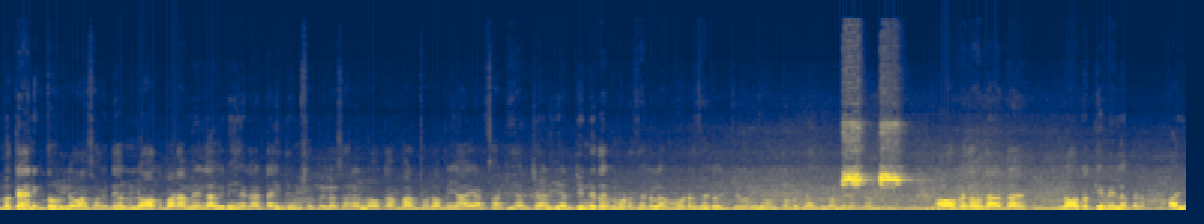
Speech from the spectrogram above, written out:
ਮਕੈਨਿਕ ਤੋਂ ਵੀ ਲਵਾ ਸਕਦੇ ਹੋ। ਲੋਕ ਬੜਾ ਮਹਿੰਗਾ ਵੀ ਨਹੀਂ ਹੈਗਾ 250 ਰੁਪਏ ਦਾ ਸਾਰਾ ਲੋਕ ਆ, ਪਰ ਤੁਹਾਡਾ 50000 60000 40000 ਜਿੰਨੇ ਦਾ ਵੀ ਮੋਟਰਸਾਈਕਲ ਆ, ਮੋਟਰਸਾਈਕਲ ਚੋਰੀ ਹੋਣ ਤੋਂ ਬਚਾ ਦੂਗਾ ਮੇਰਾ ਭਰਾ। ਆਓ, ਮੈਂ ਤੁਹਾਨੂੰ ਦੱਸਦਾ ਲੋਕ ਕਿਵੇਂ ਲੱਗਣਾ। ਆਜੋ।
